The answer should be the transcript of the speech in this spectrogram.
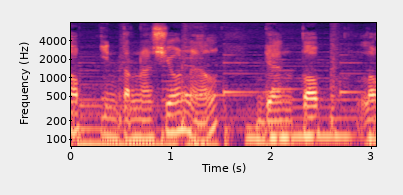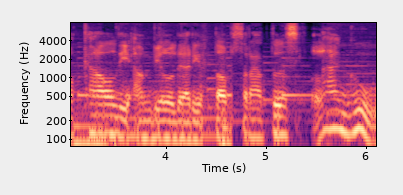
top internasional dan top lokal diambil dari top 100 lagu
